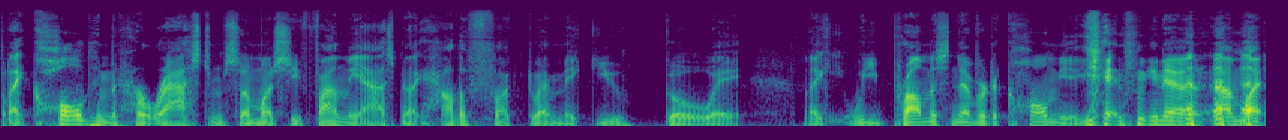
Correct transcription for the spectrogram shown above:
but I called him and harassed him so much. He finally asked me like, "How the fuck do I make you go away? Like, will you promise never to call me again?" you know? And I'm like,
